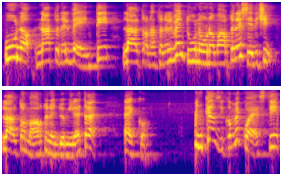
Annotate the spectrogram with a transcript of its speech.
uno nato nel 20, l'altro nato nel 21, uno morto nel 16, l'altro morto nel 2003. Ecco, in casi come questi,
